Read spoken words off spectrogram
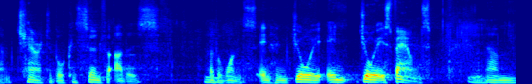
um, charitable, concerned for others are the ones in whom joy, in, joy is found. Um,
